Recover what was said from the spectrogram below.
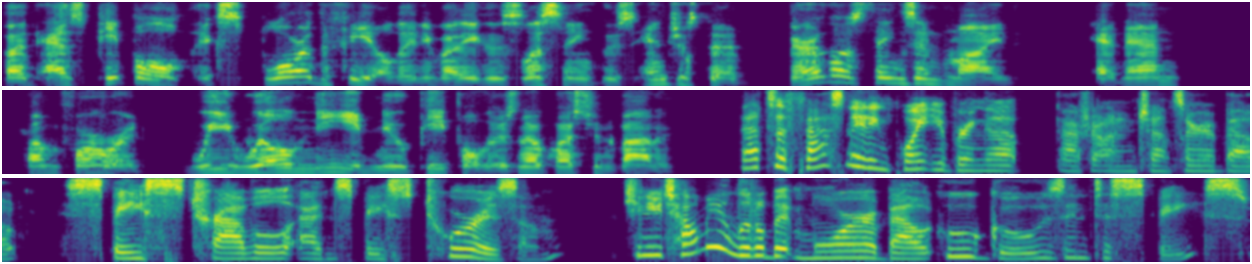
But as people explore the field, anybody who's listening who's interested, bear those things in mind and then come forward. We will need new people. There's no question about it. That's a fascinating point you bring up, Dr. Chancellor, about space travel and space tourism. Can you tell me a little bit more about who goes into space?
